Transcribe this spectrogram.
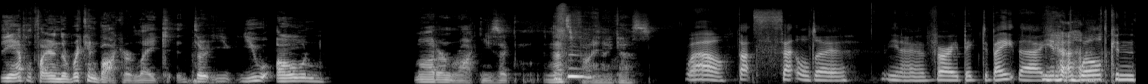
the amplifier and the Rickenbacker, like you, you own modern rock music, and that's mm-hmm. fine, I guess. Well, that's settled a you know a very big debate there. You know, the world can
